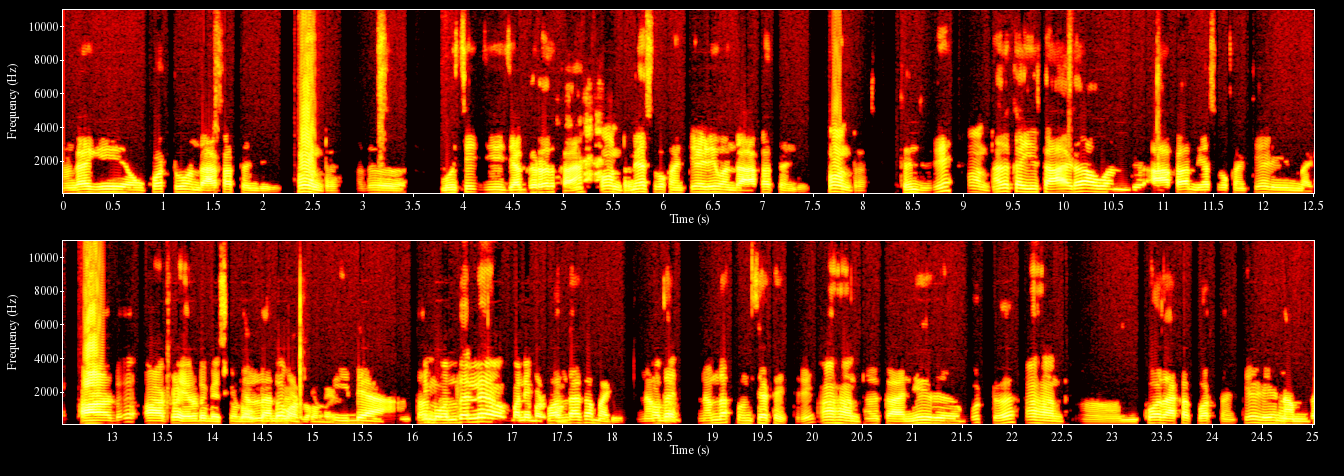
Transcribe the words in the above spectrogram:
ಹಂಗಾಗಿ ಅವ್ ಕೊಟ್ಟು ಒಂದ್ ಆಕ ತಂದಿವಿ. ಹ್ಞೂನ್ರಿ ಅದು ಮುಚ್ಚಜ್ಜಿ ಜಗ್ ಇರೋದಕ್ಕ ಹ್ಞೂನ್ರಿ ಹೇಳಿ ಒಂದ್ ಆಕ ತಂದಿವಿ. ಹ್ಞೂನ್ರಿ ತಂದಿವ್ರಿ ಹ್ಞೂನ್ರಿ ಅದಕ್ಕ ಈ ಆಡ್ ಅವ್ ಒಂದ್ ಆಕಳ ಅಂತ ಹೇಳಿ ಮಾಡಿ ಆಡು ಆಕಳ ಎರಡು ಮೇಯ್ಸ್ಕೊಂಡು ಎಲ್ಲ ಮಾಡ್ಕೊಂಡು ಇಲ್ಲೇ ನಿಮ್ ಅಂತಂದ್ ಹೊಲದಲ್ಲೇ ಮನೆ ಮಾಡ್ಕೊಂಡ್ ಹೊಲ್ದಾಗ ಮಾಡಿ ನಮ್ದ ನಮ್ದ ಪಂಪ್ ಸೆಟ್ ಐತ್ರಿ. ಹಾ ಅದಕ್ಕ ನೀರ್ ಬಿಟ್ಟು ಹಾ ಕೋದ್ ಹಾಕಕ್ ಬರ್ತ ಅಂತೇಳಿ ನಮ್ದ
